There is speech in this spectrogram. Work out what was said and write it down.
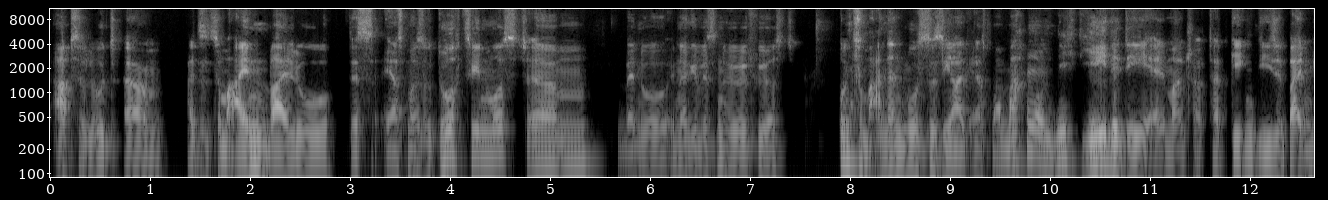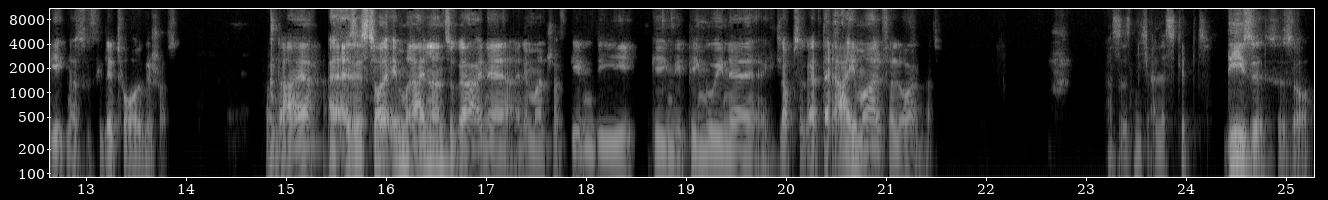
Absolut. Ähm, also zum einen, weil du das erstmal so durchziehen musst, ähm, wenn du in einer gewissen Höhe führst. Und zum anderen musst du sie halt erstmal machen und nicht jede DEL-Mannschaft hat gegen diese beiden Gegner so viele Tore geschossen. Von daher, also es soll im Rheinland sogar eine, eine Mannschaft geben, die gegen die Pinguine, ich glaube, sogar dreimal verloren hat. Was es nicht alles gibt. Diese Saison,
